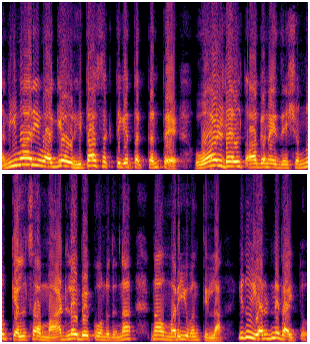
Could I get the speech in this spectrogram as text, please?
ಅನಿವಾರ್ಯವಾಗಿ ಅವ್ರ ಹಿತಾಸಕ್ತಿಗೆ ತಕ್ಕಂತೆ ವರ್ಲ್ಡ್ ಹೆಲ್ತ್ ಆರ್ಗನೈಸೇಷನ್ ಕೆಲಸ ಮಾಡಲೇಬೇಕು ಅನ್ನೋದನ್ನ ನಾವು ಮರೆಯುವಂತಿಲ್ಲ. ಇದು ಎರಡನೇದಾಯ್ತು.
